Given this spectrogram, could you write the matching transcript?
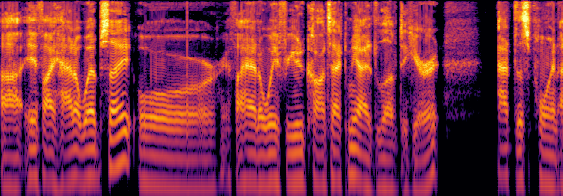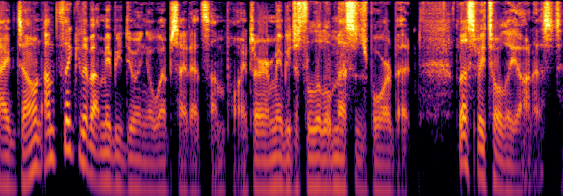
Uh, if I had a website or if I had a way for you to contact me, I'd love to hear it at this point, I don't. I'm thinking about maybe doing a website at some point or maybe just a little message board, but let's be totally honest.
